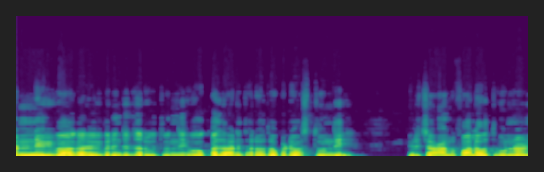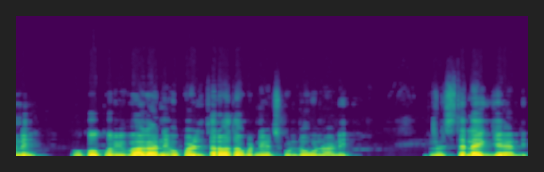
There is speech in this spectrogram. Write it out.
అన్ని విభాగాలు వివరించడం జరుగుతుంది. ఒకదాని తర్వాత ఒకటి వస్తుంది. మీరు ఛానల్ ఫాలో అవుతూ ఉండండి. ఒక్కొక్క విభాగాన్ని ఒకటి తర్వాత ఒకటి నేర్చుకుంటూ ఉండండి. నచ్చితే లైక్ చేయండి.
